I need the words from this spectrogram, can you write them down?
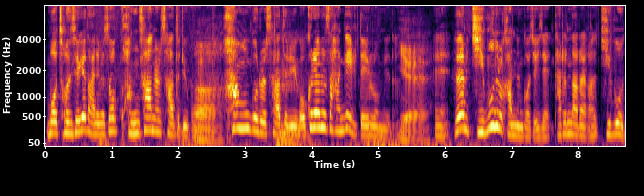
뭐전 세계 다니면서 광산을 사들이고 예. 아. 항구를 사들이고 그러면서 한게 1대1로입니다. 예. 예. 그다음에 지분을 갖는 거죠. 이제 다른 나라에 가서 지분.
